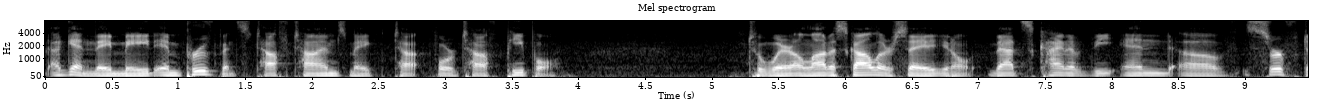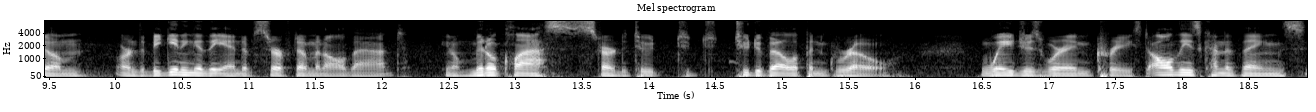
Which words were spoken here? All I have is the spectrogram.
again, they made improvements. Tough times make tough for tough people. To where a lot of scholars say, you know, that's kind of the end of serfdom, or the beginning of the end of serfdom and all that. You know, middle class started to, to, to develop and grow wages were increased. All these kind of things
